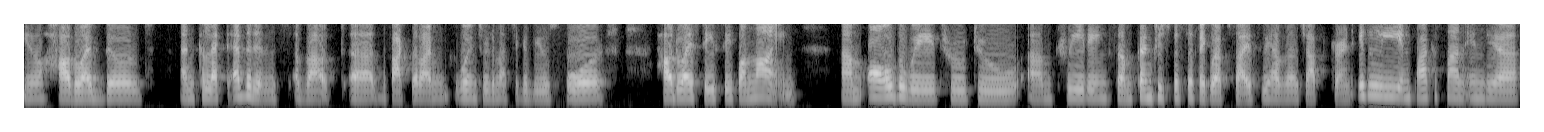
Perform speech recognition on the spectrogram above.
you know, how do I build and collect evidence about uh, the fact that I'm going through domestic abuse, or how do I stay safe online? um, all the way through to um, creating some country specific websites. We have a chapter in Italy, in Pakistan, India.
